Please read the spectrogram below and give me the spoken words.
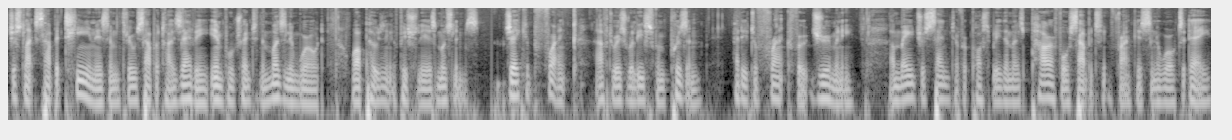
Just like Sabbateanism through Sabbatai Zevi infiltrated the Muslim world while posing officially as Muslims. Jacob Frank, after his release from prison, headed to Frankfurt, Germany, a major centre for possibly the most powerful Sabbatean Frankists in the world today,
